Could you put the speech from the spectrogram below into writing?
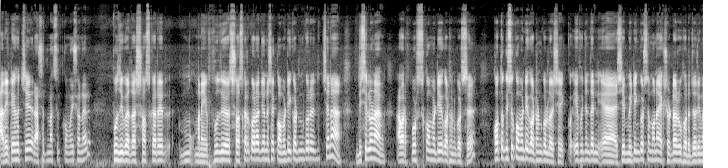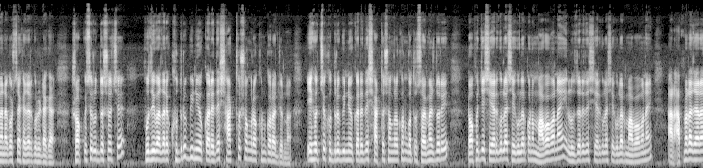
আর এটাই হচ্ছে রাশেদ মাকসুদ কমিশনের পুঁজিবাজার সংস্কারের মানে পুঁজি সংস্কার করার জন্য সে কমিটি গঠন করে দিচ্ছে না, দিছিল না, আবার ফোর্স কমিটিও গঠন করছে। কত কিছু কমিটি গঠন করল? সে এ পর্যন্ত সে মিটিং করছে মনে হয় একশোটার উপরে, জরিমানা করছে এক হাজার কোটি টাকা। সব কিছুর উদ্দেশ্য হচ্ছে পুঁজিবাজারে ক্ষুদ্র বিনিয়োগকারীদের স্বার্থ সংরক্ষণ করার জন্য। এই হচ্ছে ক্ষুদ্র বিনিয়োগকারীদের স্বার্থ সংরক্ষণ গত ছয় মাস ধরে টপে যে শেয়ারগুলো, সেগুলোর কোনো মা বাবা নাই লুজারের যে শেয়ারগুলো, সেগুলোর মা বাবা নাই। আর আপনারা যারা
